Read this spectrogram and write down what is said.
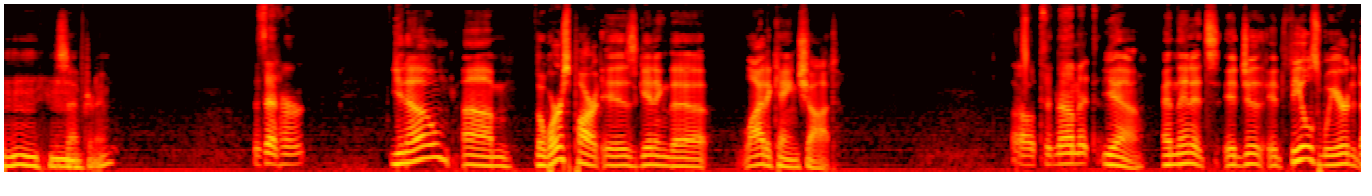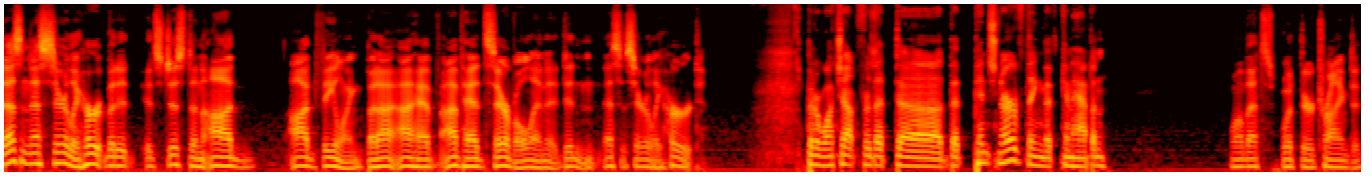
Mm-hmm. This afternoon. Does that hurt? You know, um, the worst part is getting the lidocaine shot. Oh, to numb it. Yeah, and then it's it just it feels weird. It doesn't necessarily hurt, but it it's just an odd odd feeling. But I, I have I've had several, and it didn't necessarily hurt. Better watch out for that uh, that pinch nerve thing that can happen. Well, that's what they're trying to.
